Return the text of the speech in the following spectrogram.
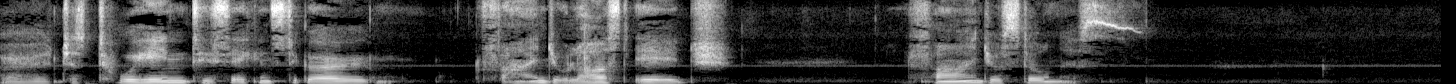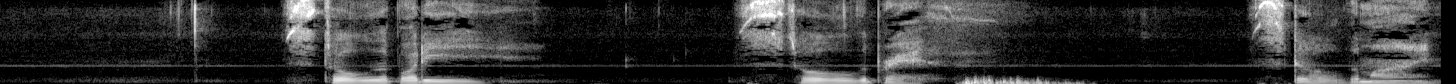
Good. Just 20 seconds to go. Find your last edge. Find your stillness. Still the body, still the breath, still the mind.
